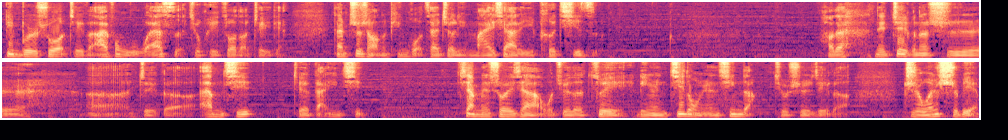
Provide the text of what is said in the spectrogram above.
并不是说这个 iPhone 五 S 就可以做到这一点。但至少呢，苹果在这里埋下了一颗棋子。好的，那这个呢是呃这个 M 七这个感应器。下面说一下，我觉得最令人激动人心的就是这个指纹识别。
